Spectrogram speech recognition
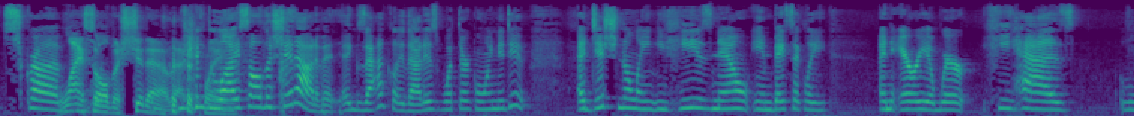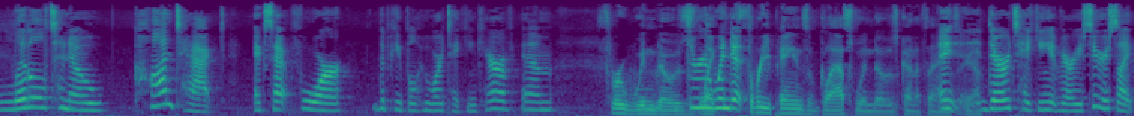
scrub Lysol the shit out of that plane. Lysol the shit out of it. Exactly, that is what they're going to do. Additionally, he is now in basically an area where he has little to no contact except for the people who are taking care of him. Through windows, Through like window- three panes of glass windows, kind of thing. Uh, They're taking it very seriously.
